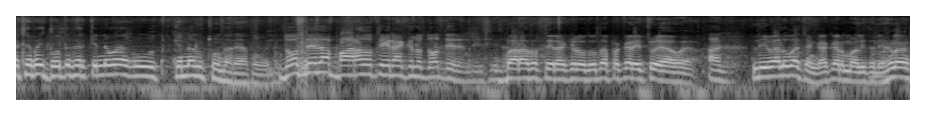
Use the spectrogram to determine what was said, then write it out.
ਅੱਛਾ ਬਾਈ ਦੁੱਧ ਫਿਰ ਕਿੰਨਾ ਕਿੰਨਾ ਕੁ ਚੋਂਦਾ ਰਿਹਾ ਤੂੰ ਦੁੱਧ ਇਹਦਾ 12 ਤੋਂ 13 ਕਿਲੋ ਦੁੱਧ ਦੇ ਦਿੰਦੀ ਸੀ 12 ਤੋਂ 13 ਕਿਲੋ ਦੁੱਧ ਆਪਾਂ ਘਰੇ ਚੋਇਆ ਹੋਇਆ। ਹਾਂਜੀ। ਲੀਵਾ ਲੂਆ ਚੰਗਾ ਕਰਮ ਵਾਲੀ ਥਲੇ ਹਨਾ?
